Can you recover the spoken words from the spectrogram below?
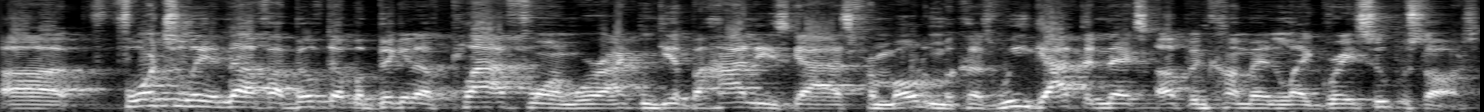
uh, fortunately enough, I built up a big enough platform where I can get behind these guys, promote them because we got the next up and coming like great superstars.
